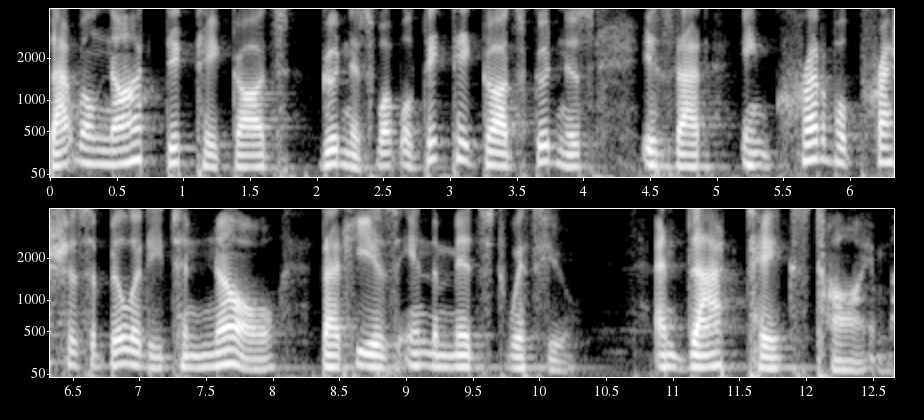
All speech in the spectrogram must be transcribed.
That will not dictate God's goodness. What will dictate God's goodness is that incredible, precious ability to know that He is in the midst with you. And that takes time.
